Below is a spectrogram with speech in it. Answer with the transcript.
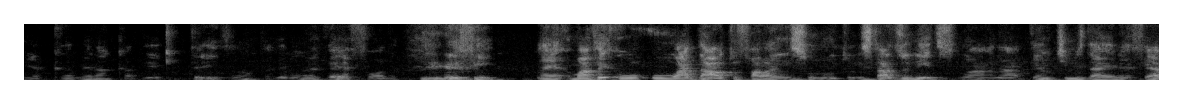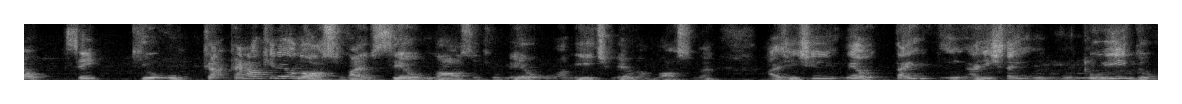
Minha câmera, cadê aqui? Três, não, cadê? Não, é velho, é foda. Enfim, é, uma vez, o, o, Adalto fala isso muito. Nos Estados Unidos, na, na, tem times da NFL, Sim. que o, o, canal que nem o nosso, vai, o seu, o nosso, que o meu, o Amit, meu, não, nosso, né? A gente, meu, tá in, a gente está incluído,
